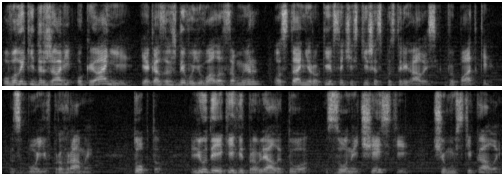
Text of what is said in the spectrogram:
У великій державі Океанії, яка завжди воювала за мир, останні роки все частіше спостерігались випадки збоїв програми. Тобто, люди, яких відправляли до зони честі, чомусь тікали.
